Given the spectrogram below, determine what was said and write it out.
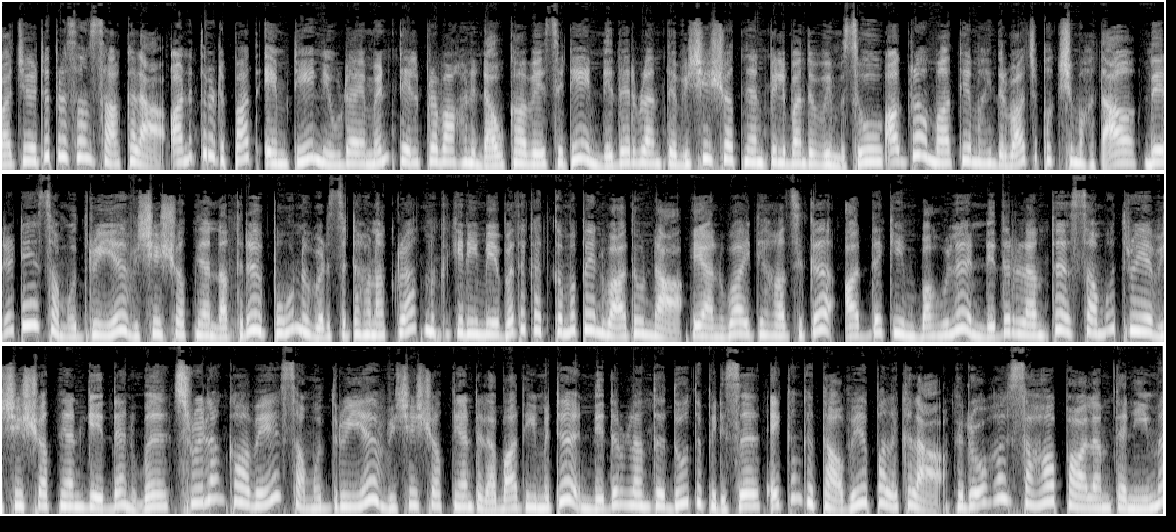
රජයට ප්‍රශංසා කළා. අනතුරට පත් MT නිව් ඩයමන්ඩ් තෙල් ප්‍රවාහන නෞකාවේ සිටි නෙදර්ලන්ත විශේෂඥයන් පිළිබඳව විමසූ අග්‍රාමාත්‍ය මහින්ද රාජපක්ෂ මහතා දෙරටේ සමුද්‍රීය විශේෂඥයන් අතර පුහුණු වැඩසටහනක් ක්‍රියාත්මක කිරීමේ වැදගත්කම පෙන්වා දුන්නා. ඒ අනුව ඓතිහාසික අත්දැකීම් බහුල නෙදර්ලන්ත සමුද්‍රීය විශේෂඥයන්ගේ දැනුම ශ්‍රී ලංකාවේ සමුද්‍රීය විශේෂඥයන්ට ලබා දීමට නෙදර්ලන්ත දූත පිරිස එකඟතාවය පළ කළා. රෝහල් සහ පාලම් තැනීම,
